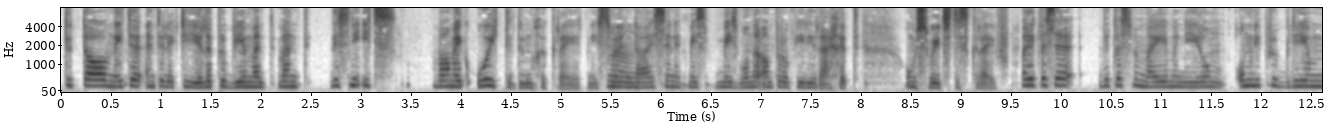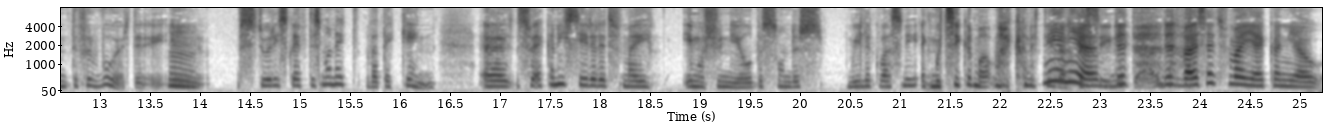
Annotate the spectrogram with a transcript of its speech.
totaal net 'n intellektuele probleem want want dis nie iets waarmee ek ooit te doen gekry het nie. So mm. in daai sin het mens mens wonder amper of jy die reg het om swets te skryf. Maar dit was 'n dit was vir my 'n manier om om die probleem te verwoord en, mm. en stories skryf dis maar net wat ek ken. Uh so ek kan nie sê dat dit vir my emosioneel besonder moeilik was nie. Ek moet seker maar, maar ek kan dit nie nee, nee, sien nie. Dit dit wys net vir my jy kan jou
